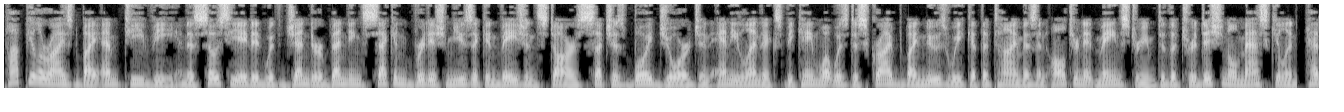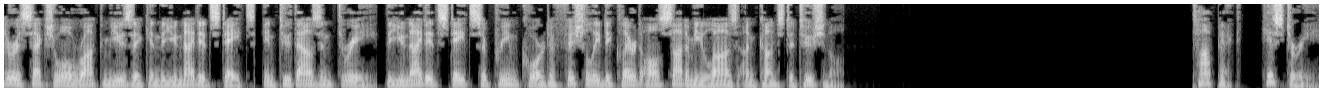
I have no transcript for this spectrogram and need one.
Popularized by MTV and associated with gender-bending second British music invasion stars such as Boy George and Annie Lennox became what was described by Newsweek at the time as an alternate mainstream to the traditional masculine, heterosexual rock music in the United States. In 2003, the United States Supreme Court officially declared all sodomy laws unconstitutional. History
